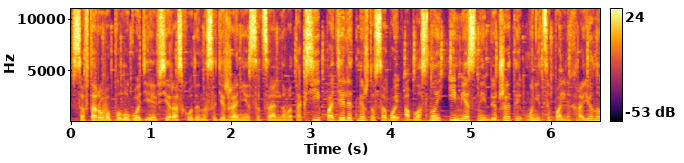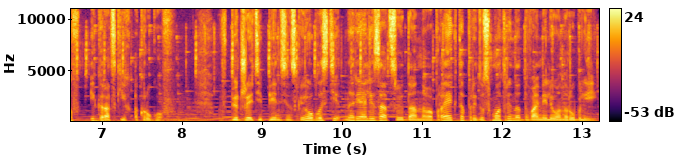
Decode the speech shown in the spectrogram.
Со второго полугодия все расходы на содержание социального такси поделят между собой областной и местные бюджеты муниципальных районов и городских округов. В бюджете Пензенской области на реализацию данного проекта предусмотрено 2 миллиона рублей,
